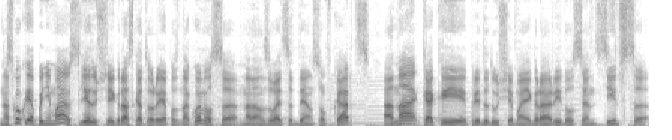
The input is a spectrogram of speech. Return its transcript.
Насколько я понимаю, следующая игра, с которой я познакомился, она называется Dance of Cards, она, как и предыдущая моя игра Riddles and Seeds,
